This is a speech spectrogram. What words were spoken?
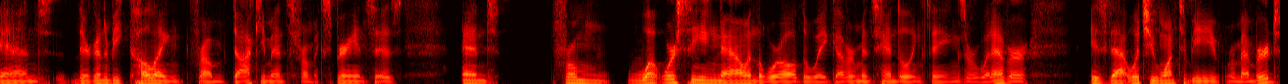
And they're going to be culling from documents from experiences. And from what we're seeing now in the world the way government's handling things or whatever is that what you want to be remembered?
